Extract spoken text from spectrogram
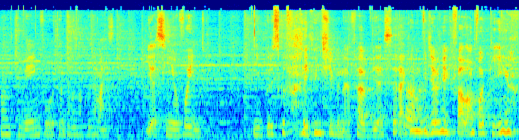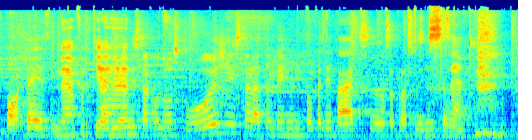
Ano que vem vou tentar fazer uma coisa a mais. E assim eu vou indo. E por isso que eu falei contigo, né, Fabi? Será que ah. eu não podia vir aqui falar um pouquinho? Bom, deve. Né, porque... A Liane está conosco hoje e estará também no Unipampa Debates na nossa próxima edição. Certo.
